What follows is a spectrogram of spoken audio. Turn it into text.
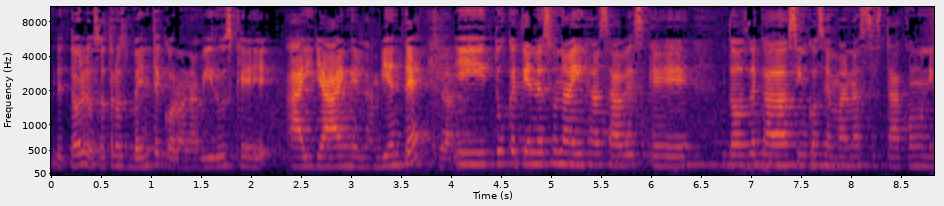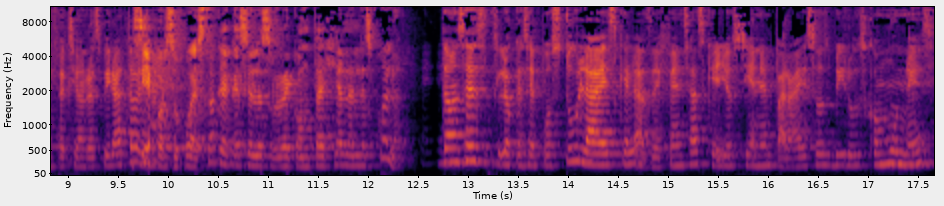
de todos los otros 20 coronavirus que hay ya en el ambiente. Y tú que tienes una hija sabes que dos de cada cinco semanas está con una infección respiratoria. Sí, por supuesto, que, que se les recontagian en la escuela. Entonces, lo que se postula es que las defensas que ellos tienen para esos virus comunes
